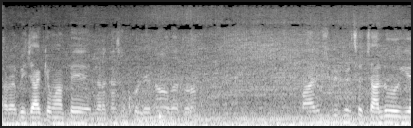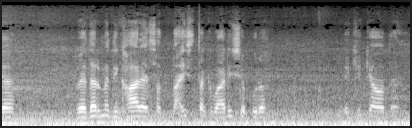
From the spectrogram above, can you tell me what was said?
और अभी जाके वहाँ पे लड़का सबको लेना होगा थोड़ा। बारिश भी फिर से चालू हो गया है। वेदर में दिखा रहे हैं, सत्ताईस तक बारिश है पूरा। देखिए क्या होता है।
